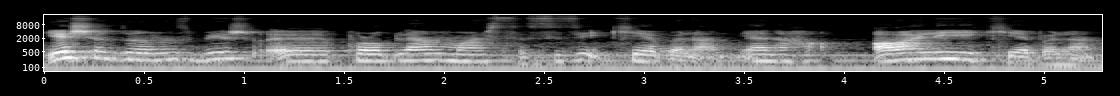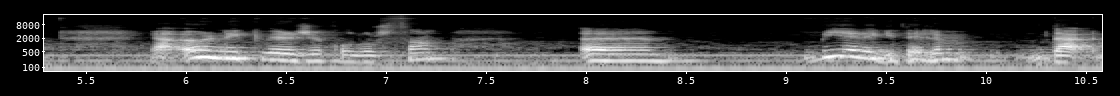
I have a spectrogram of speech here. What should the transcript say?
yaşadığınız bir e, problem varsa sizi ikiye bölen yani aileyi ikiye bölen ya örnek verecek olursam e, bir yere gidelim der,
